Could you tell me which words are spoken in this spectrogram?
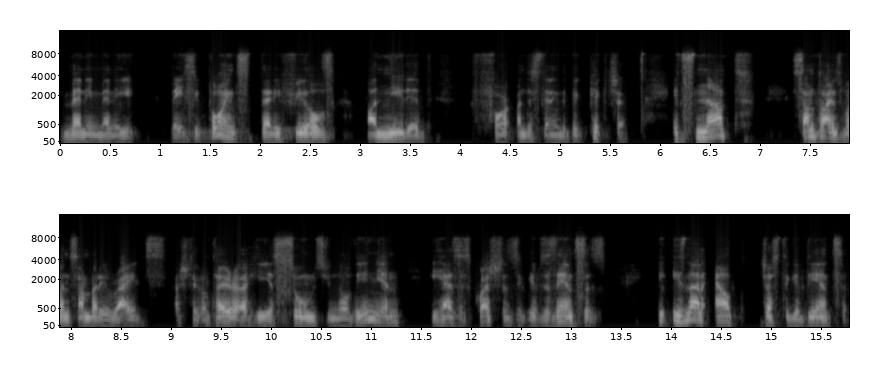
many many basic points that he feels are needed for understanding the big picture. It's not sometimes when somebody writes a shtickle Torah, he assumes you know the Indian. He has his questions, he gives his answers. He's not out just to give the answer.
